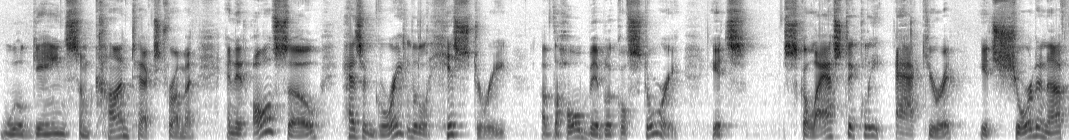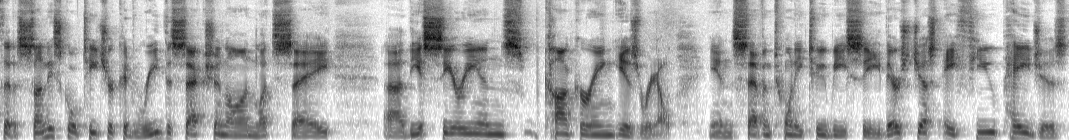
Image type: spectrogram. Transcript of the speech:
will gain some context from it. And it also has a great little history of the whole biblical story. It's scholastically accurate. It's short enough that a Sunday school teacher could read the section on, let's say, uh, the Assyrians conquering Israel in 722 BC. There's just a few pages,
